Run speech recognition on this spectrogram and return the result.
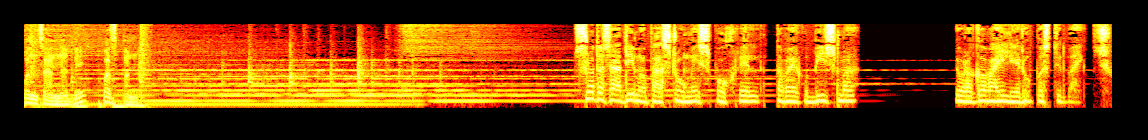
पन्चानब्बे पचपन्न. श्रोत साथी म पास्टर उमेश पोखरेल तपाईँहरूको बिचमा एउटा गवाई लिएर उपस्थित भएको छु।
